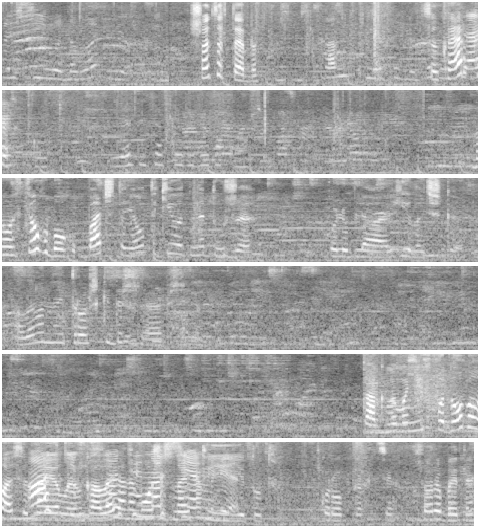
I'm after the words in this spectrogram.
Красиво, давай. Що це в тебе? Цукерки? Я тоже буду кушать. Ну, з цього боку, бачите, я от такі от не дуже полюбляю гілочки, але вони трошки дешевші. Так, ну мені сподобалась одна ялинка, але я не можу знайти її тут в коробках цих. Що робити?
